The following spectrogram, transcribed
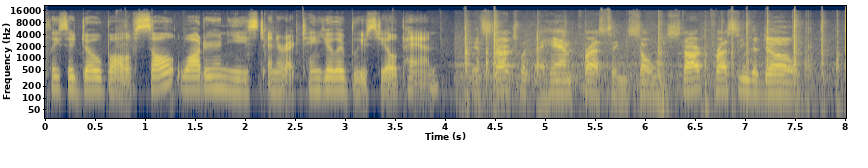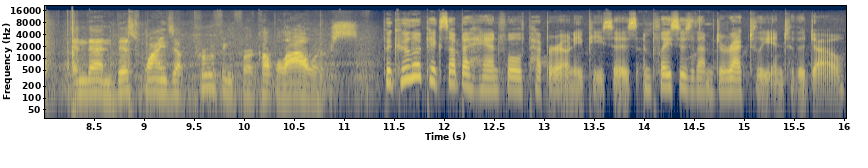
place a dough ball of salt, water, and yeast in a rectangular blue steel pan. It starts with the hand pressing. So we start pressing the dough, and then this winds up proofing for a couple hours. Pikula picks up a handful of pepperoni pieces and places them directly into the dough.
